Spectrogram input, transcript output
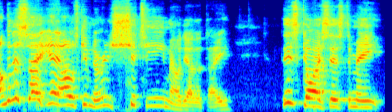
I'm going to say, yeah, I was given a really shitty email the other day. This guy says to me,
